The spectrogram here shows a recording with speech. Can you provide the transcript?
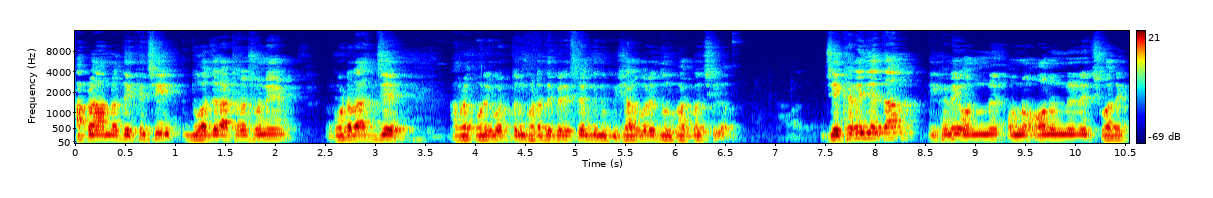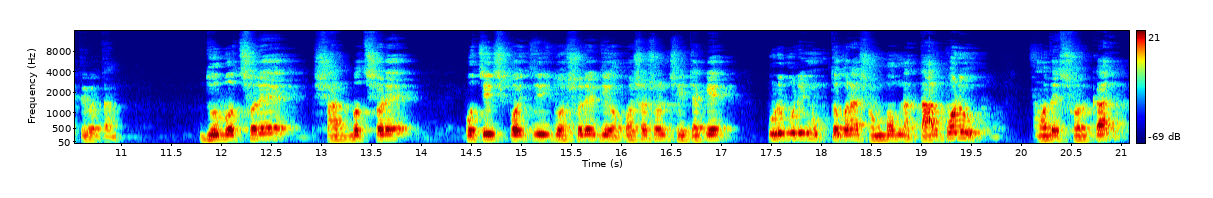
আপনারা, আমরা দেখেছি দু হাজার আঠারো সনে গোটা রাজ্যে আমরা পরিবর্তন ঘটাতে পেরেছিলাম, কিন্তু বিশাল করে দুর্ভাগ্য ছিল। যেখানে যেতাম, এখানে অন্য অন্য অনুন্নয়নের ছোঁয়া দেখতে পেতাম। দু বছরে সাত বছরে পঁচিশ, পঁয়ত্রিশ বছরের যে অপশাসন সেটাকে পুরোপুরি মুক্ত করা সম্ভব না। তারপরেও আমাদের সরকার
